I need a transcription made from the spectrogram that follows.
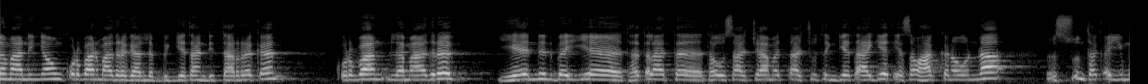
ለማንኛውም ቁርባን ማድረግ አለብን። ጌታ እንዲታረቀን ቁርባን ለማድረግ ይህንን በየተጥላት ተውሳቸው ያመጣችሁትን ጌጣጌጥ የሰው ሀቅ ነውና እሱን ተቀይሞ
